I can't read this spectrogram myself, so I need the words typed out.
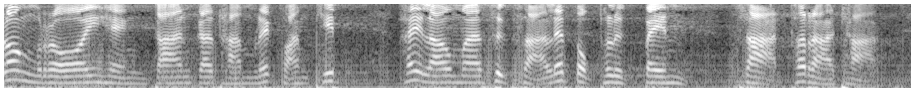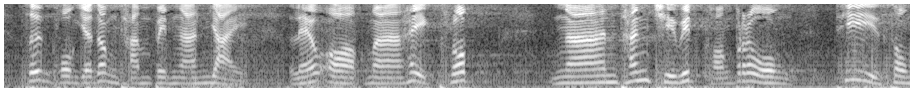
ร่องรอยแห่งการกระทำและความคิด ให้เรามาศึกษาและตกผลึกเป็นศาสตร์พระราชา ซึ่งคงจะต้องทำเป็นงานใหญ่ แล้วออกมาให้ครบงานทั้งชีวิตของพระองค์ที่ทรง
